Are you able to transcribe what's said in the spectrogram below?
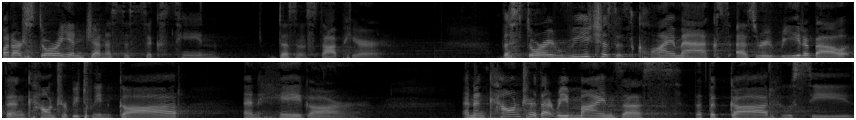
But our story in Genesis 16 doesn't stop here. The story reaches its climax as we read about the encounter between God and Hagar. An encounter that reminds us that the God who sees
